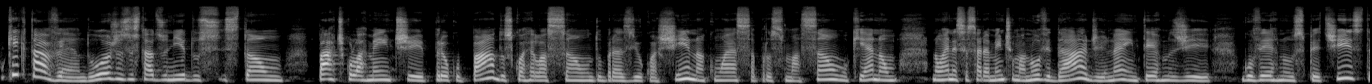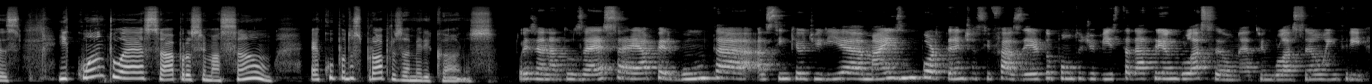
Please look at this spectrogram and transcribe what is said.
O que está havendo? Hoje os Estados Unidos estão particularmente preocupados com a relação do Brasil com a China, com essa aproximação, o que é não, não é necessariamente uma novidade né, em termos de governos petistas, e quanto essa aproximação é culpa dos próprios americanos. Pois é, Natuza, essa é a pergunta, assim que eu diria, mais importante a se fazer do ponto de vista da triangulação, né? A triangulação entre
